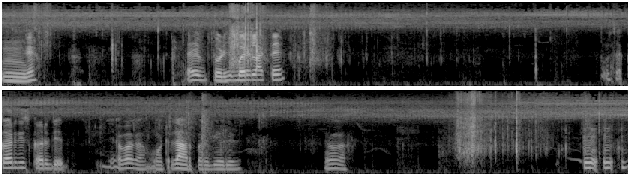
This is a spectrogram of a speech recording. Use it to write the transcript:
हम्म घे. ते थोडीशी बरी लागते. असं कर्दीच कर्दीत हे बघा मोठे झाड परत गेलेले. हे बघा हम्म, हम्म, हम्म.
